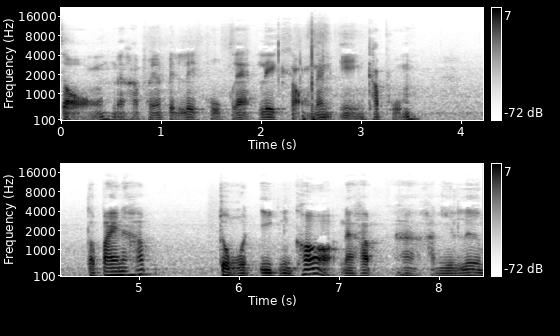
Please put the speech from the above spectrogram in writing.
2 นะครับ เพราะฉะนั้นเป็นเลข 6 และเลข 2 นั่นเองครับผม ต่อไปนะครับ โจทย์อีกหนึ่งข้อนะครับอ่าคราวนี้เริ่ม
